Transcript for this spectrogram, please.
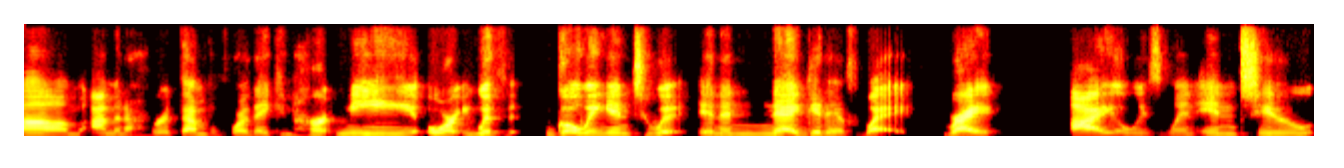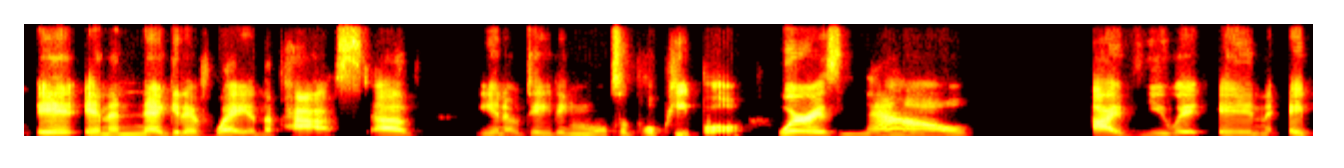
um, I'm going to hurt them before they can hurt me, or with going into it in a negative way, right? I always went into it in a negative way in the past of, you know, dating multiple people. Whereas now I view it in a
